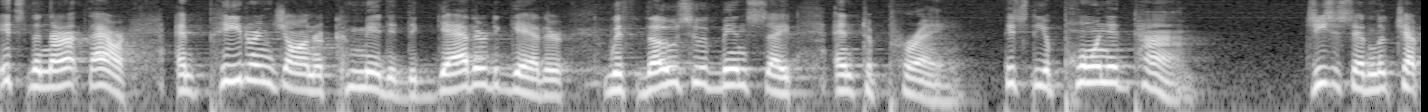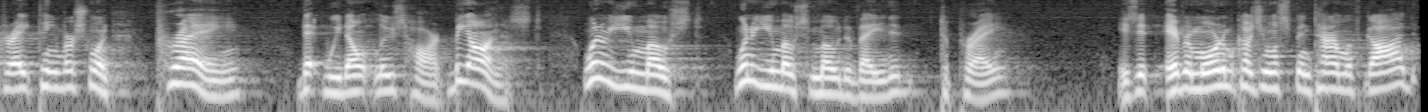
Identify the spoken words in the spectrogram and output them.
It's the ninth hour. And Peter and John are committed to gather together with those who have been saved and to pray. It's the appointed time. Jesus said in Luke chapter 18, verse 1, pray that we don't lose heart. Be honest. When are you most, when are you most motivated to pray? Is it every morning because you want to spend time with God?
